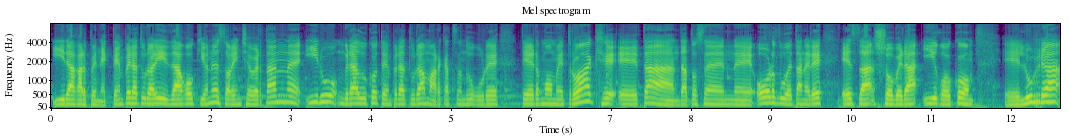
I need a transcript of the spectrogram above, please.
iragarpenek. Temperaturari dago kionez orain bertan iru graduko temperatura markatzen du gure termometroak eta datozen orduetan ere ez da sobera igoko. E, lurra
